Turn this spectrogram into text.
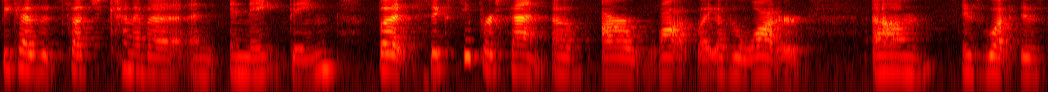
because it's such kind of a, an innate thing. But 60% of our wa- like of the water um, is what is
